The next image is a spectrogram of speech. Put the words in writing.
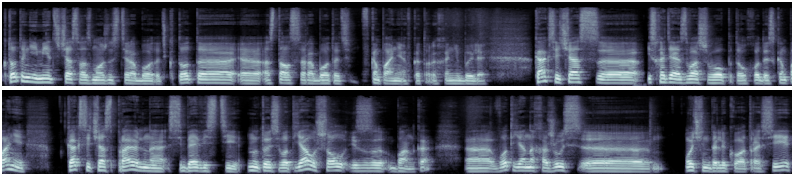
Кто-то не имеет сейчас возможности работать, кто-то э, остался работать в компаниях, в которых они были. Как сейчас, э, исходя из вашего опыта ухода из компании, как сейчас правильно себя вести? Ну, то есть вот я ушел из банка, э, вот я нахожусь э, очень далеко от России.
